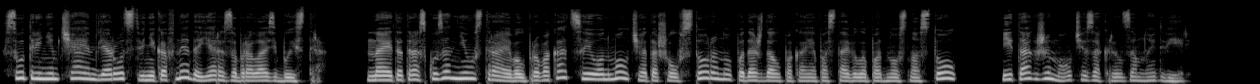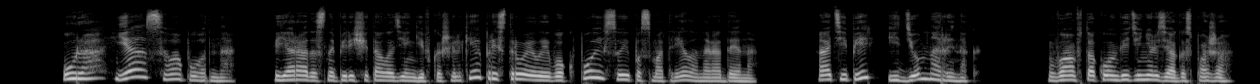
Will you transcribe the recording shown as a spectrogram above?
С утренним чаем для родственников Неда я разобралась быстро. На этот раз кузен не устраивал провокации, он молча отошел в сторону, подождал, пока я поставила поднос на стол, и также молча закрыл за мной дверь. «Ура, я свободна!» Я радостно пересчитала деньги в кошельке, пристроила его к поясу и посмотрела на Родена. «А теперь идем на рынок». «Вам в таком виде нельзя, госпожа».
